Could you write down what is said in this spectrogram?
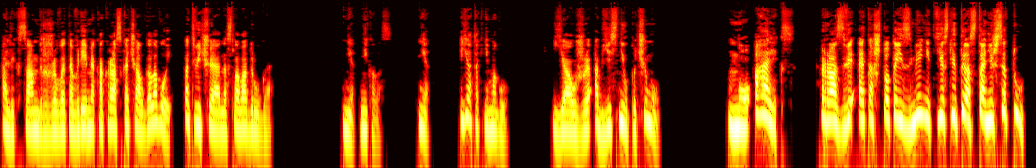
Александр же в это время как раз качал головой, отвечая на слова друга. «Нет, Николас, нет, я так не могу. Я уже объяснил, почему». «Но, Алекс, разве это что-то изменит, если ты останешься тут?»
